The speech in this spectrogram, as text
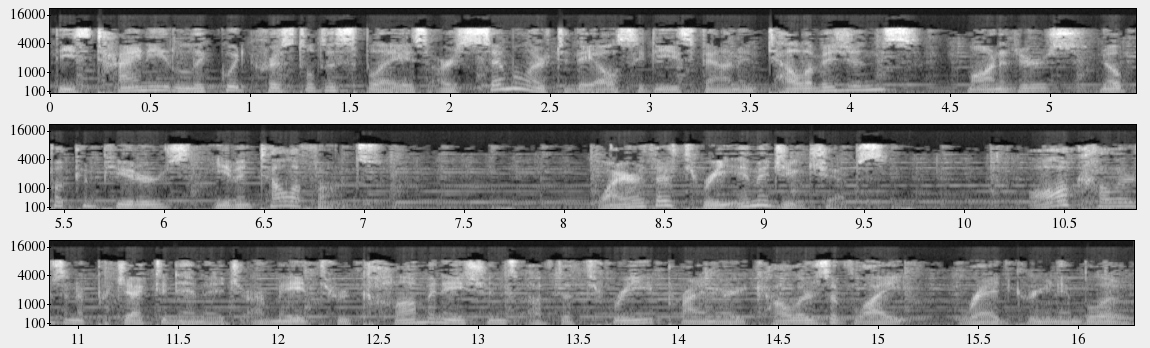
These tiny liquid crystal displays are similar to the LCDs found in televisions, monitors, notebook computers, even telephones. Why are there three imaging chips? All colors in a projected image are made through combinations of the three primary colors of light red, green, and blue.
